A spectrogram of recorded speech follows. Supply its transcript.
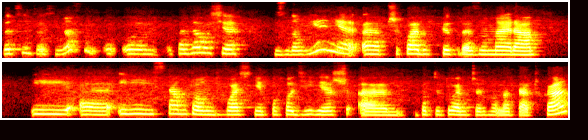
2018 ukazało się wznowienie e, przykładów Piotra Zumera i, e, i stamtąd właśnie pochodzi wiersz e, pod tytułem Czerwona taczka.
